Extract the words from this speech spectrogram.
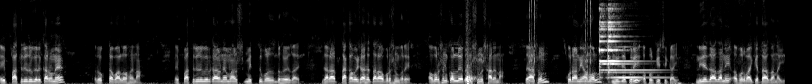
এই পাতরি রোগের কারণে রোগটা ভালো হয় না। এই পাতরি রোগের কারণে মানুষ মৃত্যু পর্যন্ত হয়ে যায়। যারা টাকা পয়সা আছে তারা অপারেশন করে। অপারেশন করলে এটা অনেক সময় সারে না। তাই আসুন, কোরআনী আমল নিজে করি, অপরকে শিখাই। নিজে যা জানি, অপর ভাইকে তা জানাই।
